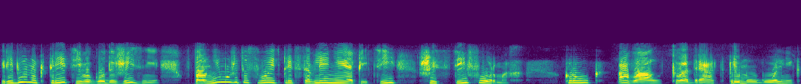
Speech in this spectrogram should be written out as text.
Ребенок третьего года жизни вполне может усвоить представление о пяти-шести формах. Круг, овал, квадрат, прямоугольник,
